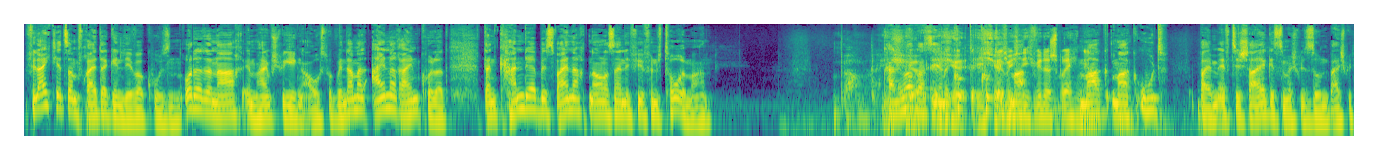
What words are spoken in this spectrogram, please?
vielleicht jetzt am Freitag in Leverkusen oder danach im Heimspiel gegen Augsburg, wenn da mal einer reinkullert, dann kann der bis Weihnachten auch noch seine vier, fünf Tore machen. Kann immer passieren. Ich, guckt, ich, ich höre mich Mark, nicht widersprechen. Marc, ja. Marc Uth beim FC Schalke ist zum Beispiel so ein Beispiel.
